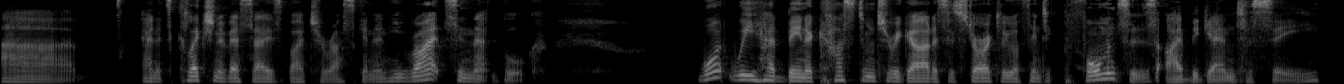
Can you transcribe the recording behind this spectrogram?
Uh, and it's a collection of essays by Taruskin. And he writes in that book what we had been accustomed to regard as historically authentic performances, I began to see,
